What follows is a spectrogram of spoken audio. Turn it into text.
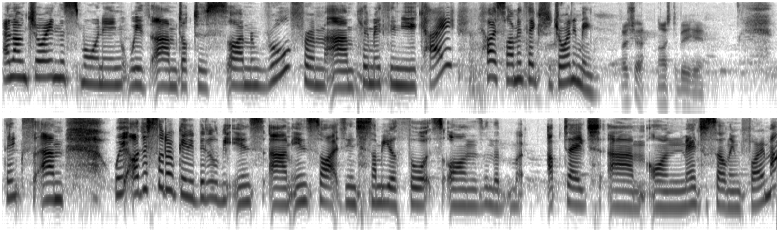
And I'm joined this morning with um, Dr. Simon Rule from um, Plymouth in the UK. Hi, Simon. Thanks for joining me. Pleasure. Nice to be here. Thanks. Um, we, I'll just sort of get a little bit ins, um, insights into some of your thoughts on the update um, on mantle cell lymphoma.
